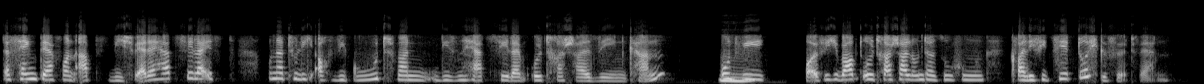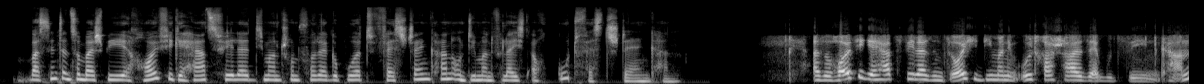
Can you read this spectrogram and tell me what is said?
Das hängt davon ab, wie schwer der Herzfehler ist und natürlich auch, wie gut man diesen Herzfehler im Ultraschall sehen kann und mhm. wie häufig überhaupt Ultraschalluntersuchungen qualifiziert durchgeführt werden. Was sind denn zum Beispiel häufige Herzfehler, die man schon vor der Geburt feststellen kann und die man vielleicht auch gut feststellen kann? Also häufige Herzfehler sind solche, die man im Ultraschall sehr gut sehen kann.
